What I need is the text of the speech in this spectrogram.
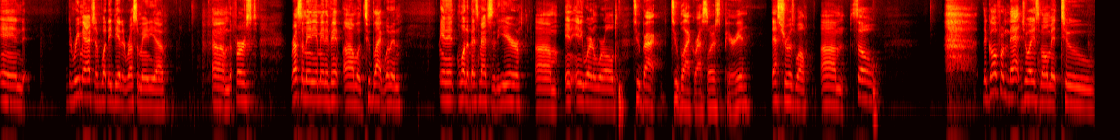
and the rematch of what they did at WrestleMania, um, the first WrestleMania main event um, with two black women, and it one of the best matches of the year um, in anywhere in the world. two black two black wrestlers. Period. That's true as well. Um, so to go from that joyous moment to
